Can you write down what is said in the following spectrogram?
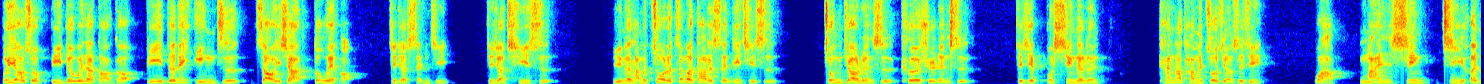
不要说彼得为他祷告，彼得的影子照一下都会好，这叫神迹，这叫奇事。因为他们做了这么大的神迹奇事，宗教人士、科学人士这些不信的人看到他们做这种事情，哇，满心记恨，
